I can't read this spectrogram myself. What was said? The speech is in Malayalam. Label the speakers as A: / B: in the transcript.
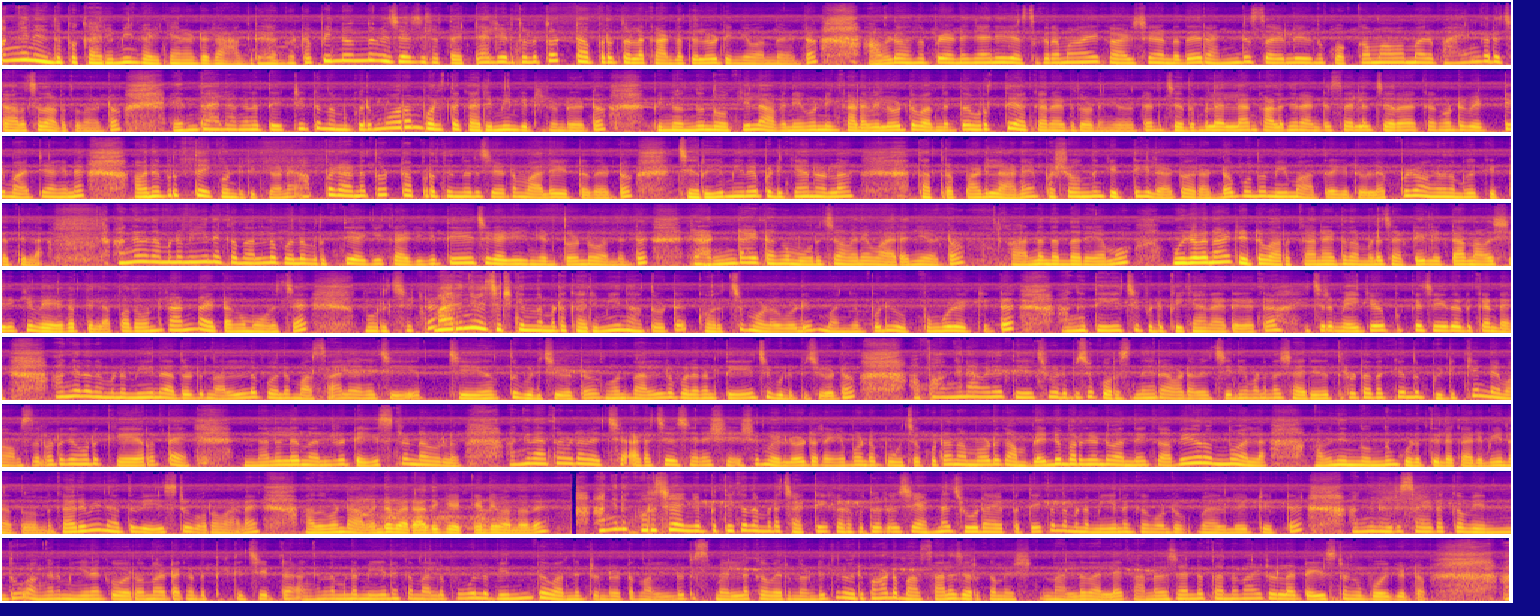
A: അങ്ങനെ ഇന്നിപ്പോൾ കരിമീൻ കഴിക്കാനായിട്ട് ഒരു ആഗ്രഹം കേട്ടോ. പിന്നെ ഒന്നും വിചാരിച്ചില്ല തെറ്റാലി എടുത്തോണ്ട് തൊട്ടപ്പുറത്തുള്ള കണ്ടത്തിലോട്ട് ഇങ്ങനെ വന്നു കേട്ടോ. അവിടെ വന്നപ്പോഴാണ് ഞാൻ ഈ രസകരമായ കാഴ്ച കണ്ടത്. രണ്ട് സൈഡിൽ ഇരുന്ന് കൊക്കമാവന്മാർ ഭയങ്കര ചർച്ച നടത്തുന്നത് കേട്ടോ. എന്തായാലും അങ്ങനെ തെറ്റിയിട്ട് നമുക്കൊരു മുറം പോലത്തെ കരിമീൻ കിട്ടിയിട്ടുണ്ട് കേട്ടോ. പിന്നെ ഒന്നും നോക്കിയില്ല അവനെയും കൊണ്ട് ഈ കടവിലോട്ട് വന്നിട്ട് വൃത്തിയാക്കാനായിട്ട് തുടങ്ങിയത് കേട്ടോ. ചെതുമ്പിലെല്ലാം കളഞ്ഞ് രണ്ട് സൈഡിൽ ചെറുതൊക്കെ അങ്ങോട്ട് വെട്ടി മാറ്റി അങ്ങനെ അവനെ വൃത്തിയായിക്കൊണ്ടിരിക്കുകയാണ് അപ്പോഴാണ് തൊട്ടപ്പുറത്ത് നിന്നൊരു ചേട്ടൻ വലയിട്ടത് കേട്ടോ. ചെറിയ മീനെ പിടിക്കാനുള്ള തത്രപ്പാടിലാണ്. പക്ഷേ ഒന്നും കിട്ടിയില്ല കേട്ടോ. രണ്ടോ മൂന്നോ മീൻ മാത്രമേ കിട്ടുള്ളൂ എപ്പോഴും അങ്ങനെ നമുക്ക് കിട്ടത്തില്ല. അങ്ങനെ നമ്മുടെ മീനൊക്കെ നല്ലപോലെ വൃത്തിയാക്കി കഴുകി തേച്ച് കഴുകി എടുത്തുകൊണ്ട് വന്നിട്ട് രണ്ടായിട്ട് അങ്ങ് മുറിച്ച് അവനെ വരഞ്ഞു കേട്ടോ. കാരണം എന്താണെന്ന് അറിയാമോ മുഴുവനായിട്ട് ഇട്ട് വറുക്കാനായിട്ട് നമ്മുടെ ചട്ടിയിലിട്ടാൽ അവ ശരിക്കും വേഗത്തില്ല അപ്പോൾ അതുകൊണ്ട് രണ്ടായിട്ട് അങ്ങ് മുറിച്ച് മുറിച്ചിട്ട് വരഞ്ഞു വെച്ചിരിക്കുന്ന നമ്മുടെ കരിമീനകത്തോട്ട് കുറച്ച് മുളക് പൊടിയും മഞ്ഞൾപ്പൊടിയും ഉപ്പും കൂടി ഇട്ടിട്ട് അങ്ങ് തേച്ച് പിടിപ്പിക്കാനായിട്ട് കേട്ടോ. ഇച്ചിരി മേക്കപ്പ് ഒക്കെ ചെയ്തെടുക്കണ്ടേ? അങ്ങനെ നമ്മുടെ മീനകത്തോട്ട് നല്ലപോലെ മസാല അങ്ങ് ചേർത്ത് പിടിച്ച് കേട്ടോ. അങ്ങോട്ട് നല്ലപോലെ അങ്ങനെ തേച്ച് പിടിപ്പിച്ചു കേട്ടോ. അപ്പോൾ അങ്ങനെ അവനെ തേച്ച് പിടിപ്പിച്ച് കുറച്ച് നേരം അവിടെ വെച്ച് ഇനി അവിടെ ശരീരത്തിലോട്ട് അതൊക്കെ ഒന്ന് പിടിക്കണ്ടേ? മാംസത്തിലോട്ടൊക്കെ അങ്ങോട്ട് കയറട്ടെ എന്നാലല്ലേ നല്ലൊരു ടേസ്റ്റ് ഉണ്ടാവുള്ളൂ. അങ്ങനെ അത് അവിടെ വെച്ച് അടച്ച് വെച്ചതിന് ശേഷം വെള്ളോട്ട് ഇറങ്ങിയപ്പോൾ ഉണ്ട് പൂച്ചക്കുട്ട നമ്മളോട് കംപ്ലയിന്റും പറഞ്ഞുകൊണ്ട് വന്നേക്കുക വേറൊന്നുമല്ല. അവൻ ഇന്നൊന്നും കൊടുത്തില്ല. കരിമീനകത്ത് വന്ന്. കരിമീനകത്ത് വേസ്റ്റ് കുറവാണ്. അതുകൊണ്ട് അവന്റെ പരാതി കേൾക്കേണ്ടി വന്നത് അങ്ങനെ കുറച്ച് കഴിഞ്ഞപ്പോഴത്തേക്ക് നമ്മുടെ ചട്ടി കിടപ്പത്തോട് വെച്ച് എണ്ണ ചൂടായപ്പോഴത്തേക്ക് നമ്മുടെ മീനൊക്കെ കൊണ്ട് വരലിട്ടിട്ട് അങ്ങനെ ഒരു സൈഡൊക്കെ വെന്തു. അങ്ങനെ മീനൊക്കെ ഓരോന്നായിട്ട് അങ്ങോട്ട് തിരിച്ചിട്ട് അങ്ങനെ നമ്മുടെ മീനൊക്കെ നല്ലപോലെ വെന്ത് വന്നിട്ടുണ്ട് കേട്ടോ. നല്ലൊരു സ്മെല്ലൊക്കെ വരുന്നുണ്ട്. ഇതിന് ഒരുപാട് മസാല ചേർക്കുന്ന നല്ലതല്ലേ? കാരണം വെച്ചാൽ അതിന്റെ തന്നതായിട്ടുള്ള ടേസ്റ്റ് അങ്ങ് പോയി കിട്ടും.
